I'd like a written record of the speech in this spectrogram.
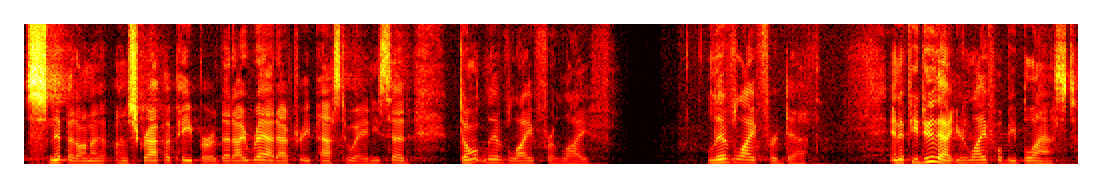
snippet on a, on a scrap of paper that I read after he passed away. And he said, Don't live life for life, live life for death. And if you do that, your life will be blessed.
